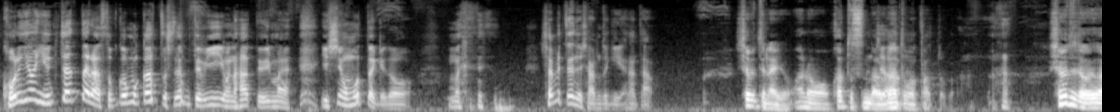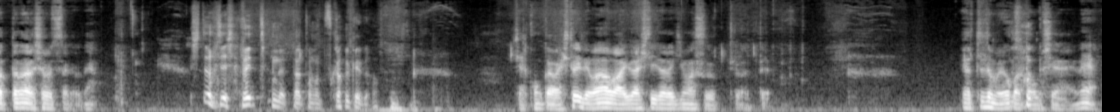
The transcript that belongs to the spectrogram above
これを言っちゃったらそこもカットしなくてもいいよなって今一瞬思ったけど、まあ、喋ってないでしょあの時あなた喋ってないよ。あの、カットすんだろうなと思った喋ってた方がよかったなら喋ってたけどね。一人で喋ってるんだったら多分使うけど じゃあ今回は一人でわーわー言わせていただきますって言われて。やっててもよかったかもしれないね。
